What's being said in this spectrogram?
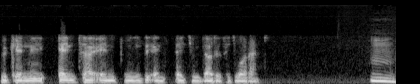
we can enter premises and search without a search warrant. Mm.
